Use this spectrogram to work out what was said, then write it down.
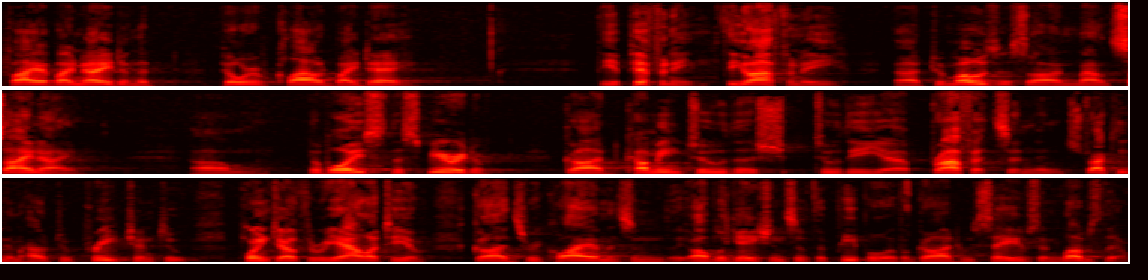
fire by night and the pillar of cloud by day. The Epiphany, Theophany uh, to Moses on Mount Sinai. Um, the voice, the Spirit of God coming to the, to the uh, prophets and instructing them how to preach and to point out the reality of God's requirements and the obligations of the people of a God who saves and loves them.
